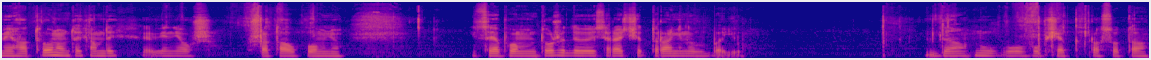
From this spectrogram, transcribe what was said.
Мегатроном, так там де він його шатав, помню. І це я, по-моєму, теж дивився, Речет ранен в бою. Да, ну, вообще красота.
